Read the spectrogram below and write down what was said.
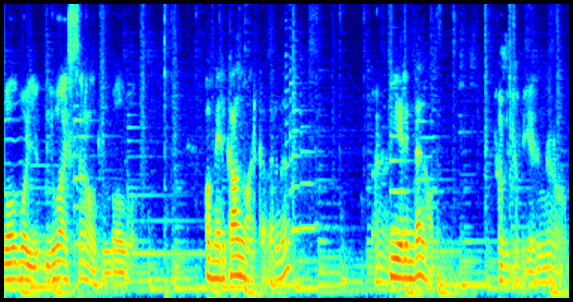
Bol bol Levi's'ler aldım bol bol. Amerikan markalarını Evet. yerinden aldın. Tabii tabii yerinden aldım.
